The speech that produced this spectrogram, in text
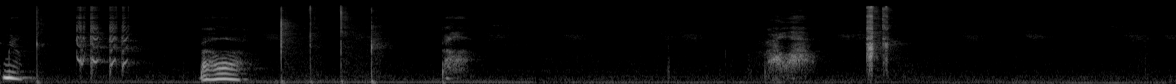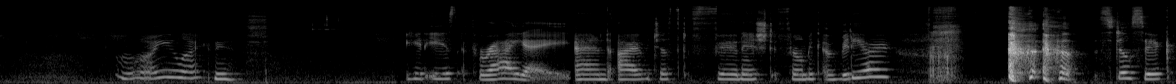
Come here. Bella. Bella. Bella. Why you like this? It is Friday and I've just finished filming a video. Still sick.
